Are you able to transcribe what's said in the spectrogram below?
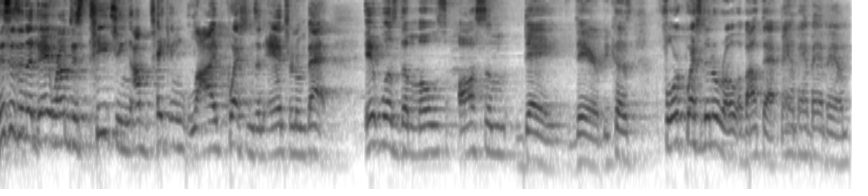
this isn't a day where I'm just teaching. I'm taking live questions and answering them back." It was the most awesome day there because four questions in a row about that, bam, bam, bam, bam,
